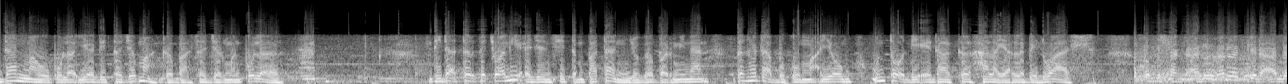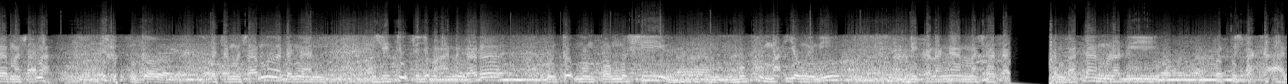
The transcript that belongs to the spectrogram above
dan mahu pula ia diterjemah ke bahasa Jerman pula. Tidak terkecuali agensi tempatan juga berminat terhadap buku Mak Yong untuk diedar ke halayak lebih luas perpustakaan negara tidak ada masalah untuk bersama-sama dengan Institut Terjemahan Negara untuk mempromosi uh, buku Mak Yong ini di kalangan masyarakat tempatan melalui perpustakaan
